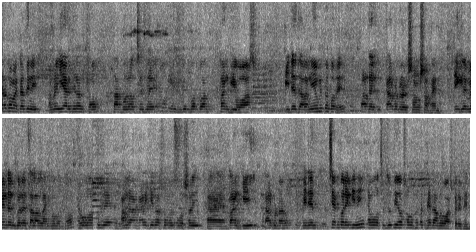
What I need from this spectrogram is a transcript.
এরকম একটা জিনিস, আমরা ইয়ার জিনিস তারপরে হচ্ছে যে টাঙ্কি ওয়াশ এটা যারা নিয়মিত করে, তাদের কার্বোরেটরের সমস্যা হয় না। এগুলো মেনটেন করে চালার লাগে মূলত। এবং হচ্ছে যে আমরা গাড়ি কেনার সময় অবশ্যই টাঙ্কি কার্বোরেটর এটা চেক করে কিনি এবং হচ্ছে যদিও সমস্যা থাকে, সেটা আমরা ওয়াশ করে ফেলি।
